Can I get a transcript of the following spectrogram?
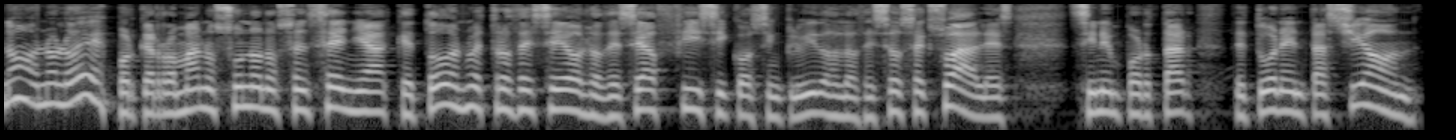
No, no lo es, porque Romanos 1 nos enseña que todos nuestros deseos, los deseos físicos, incluidos los deseos sexuales, sin importar de tu orientación,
